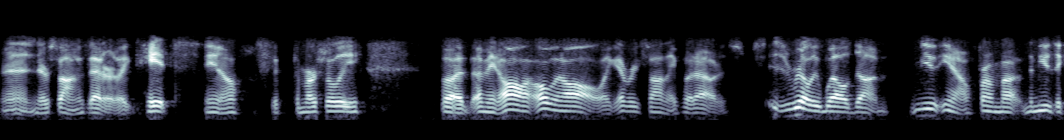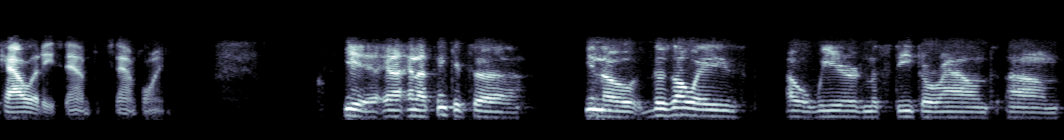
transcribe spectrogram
and there's songs that are like hits, you know, commercially. But I mean all all in all, like every song they put out is is really well done. Mu- you know, from uh, the musicality stand standpoint. Yeah, and I, and I think it's uh, you know, there's always a weird mystique around um,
